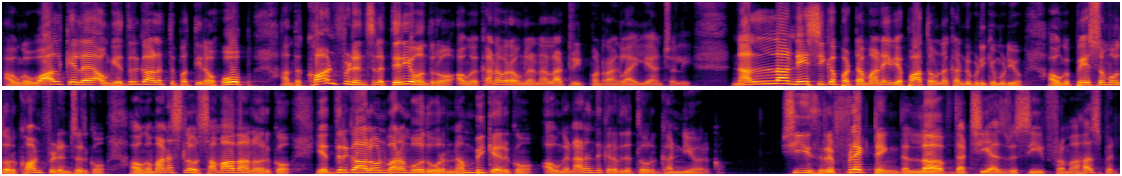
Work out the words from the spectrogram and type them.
அவங்க வாழ்க்கையில் அவங்க எதிர்காலத்தை பற்றின ஹோப் அந்த கான்ஃபிடென்ஸில் தெரிய வந்துடும் அவங்க கணவர் அவங்கள நல்லா ட்ரீட் பண்ணுறாங்களா இல்லையான்னு சொல்லி. நல்லா நேசிக்கப்பட்ட மனைவியை பார்த்தவொன்னே கண்டுபிடிக்க முடியும். அவங்க பேசும்போது ஒரு கான்ஃபிடென்ஸ் இருக்கும். அவங்க மனசில் ஒரு சமாதானம் இருக்கும். எதிர்காலம்னு வரும்போது ஒரு நம்பிக்கை இருக்கும். அவங்க நடந்துக்கிற விதத்தில் ஒரு கண்ணியம் இருக்கும். She is reflecting the love that she has receive from a husband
